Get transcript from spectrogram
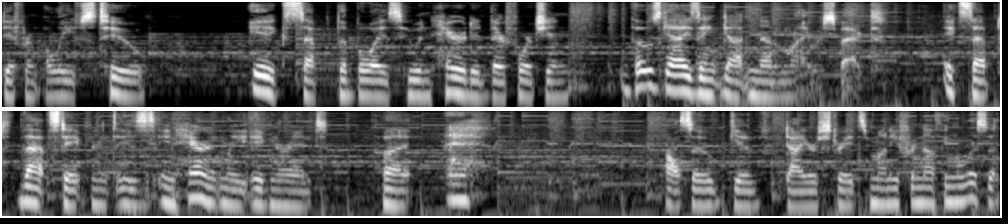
different beliefs too. Except the boys who inherited their fortune. Those guys ain't got none of my respect. Except that statement is inherently ignorant, but eh. Also, give Dire Straits money for nothing listen.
